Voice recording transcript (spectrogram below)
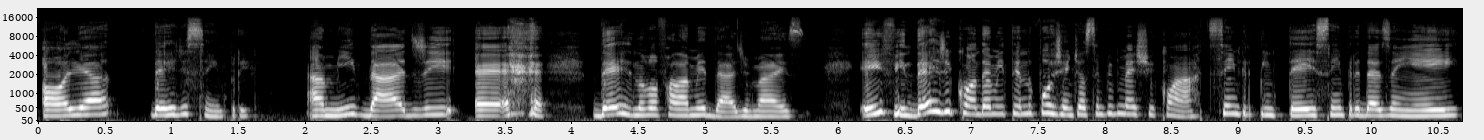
olha, desde sempre. A minha idade é. Desde. Não vou falar a minha idade, mas. Enfim, desde quando eu me entendo por gente, eu sempre mexi com arte. Sempre pintei, sempre desenhei.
